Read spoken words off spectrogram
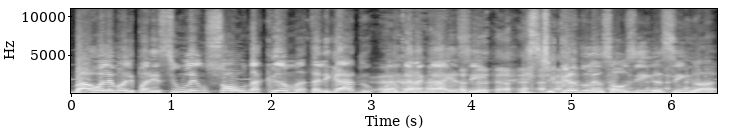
Bah, olha, irmão, ele parecia um lençol na cama, tá ligado? Quando o cara cai assim, esticando o lençolzinho assim, ó.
